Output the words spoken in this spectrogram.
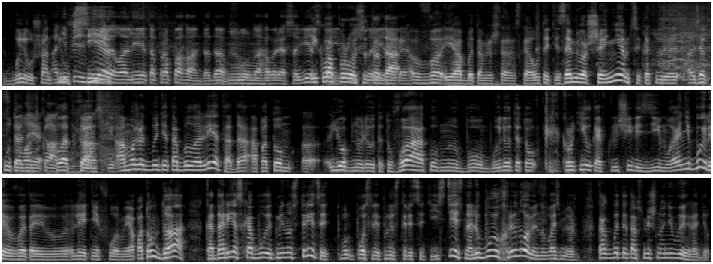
были ушанки Они у всех. ли это пропаганда, да, условно ну, говоря, советская И к вопросу и тогда, в, я об этом же сказал, вот эти замерзшие немцы, которые закутаны в платках, а может быть это было лето, да, а потом э, ёбнули вот эту вакуумную бомбу, или вот эту крутилкой включили зиму, и они были в этой летней форме, а потом, да, когда резко будет минус 30 после плюс 30, 20. Естественно, любую хреновину возьмешь, как бы ты там смешно не выглядел,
